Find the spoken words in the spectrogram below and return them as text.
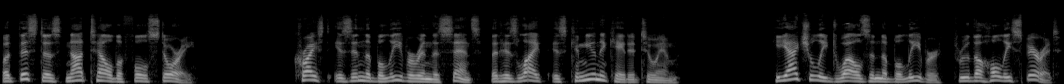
But this does not tell the full story. Christ is in the believer in the sense that his life is communicated to him. He actually dwells in the believer through the Holy Spirit.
